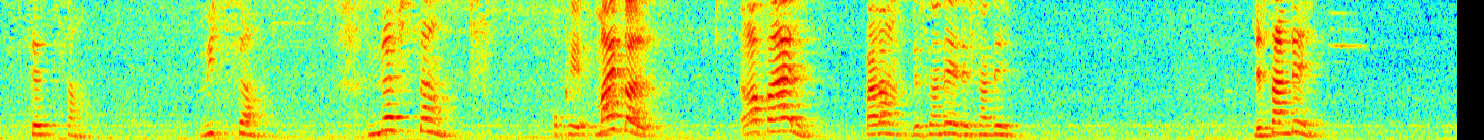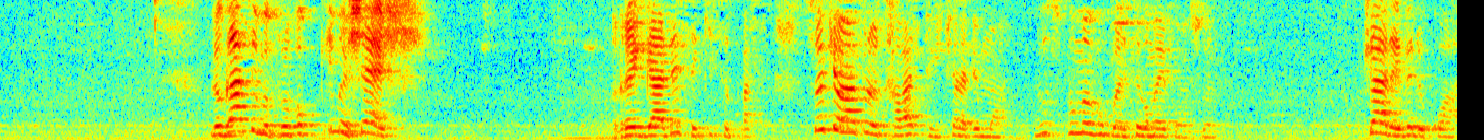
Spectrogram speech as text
700. 800. 900. Ok. Michael. Raphaël. Pardon. Descendez, descendez. Descendez. Le gars, s'il me provoque, il me cherche. Regardez ce qui se passe. Ceux qui ont fait le travail spirituel avec moi, vous, vous-même, vous connaissez comment il fonctionne. Tu as rêvé de quoi?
